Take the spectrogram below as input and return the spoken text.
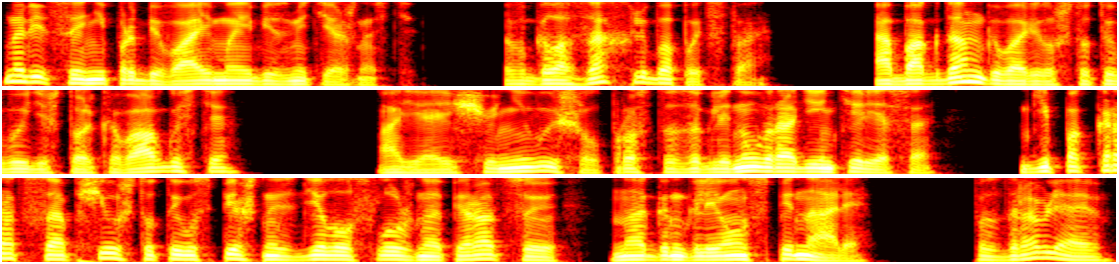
на лице непробиваемая безмятежность. В глазах любопытство. А Богдан говорил, что ты выйдешь только в августе. А я еще не вышел, просто заглянул ради интереса. Гиппократ сообщил, что ты успешно сделал сложную операцию на ганглион спинале. Поздравляю.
